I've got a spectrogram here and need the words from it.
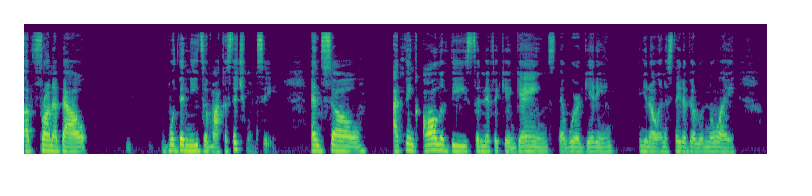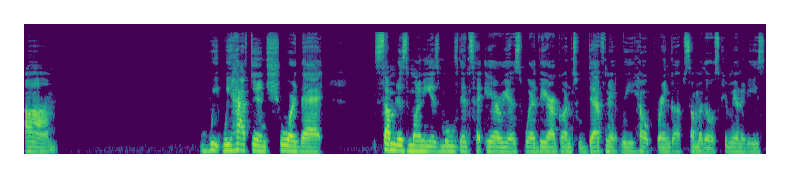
upfront about what the needs of my constituency, and so I think all of these significant gains that we're getting, you know, in the state of Illinois, um, we we have to ensure that some of this money is moved into areas where they are going to definitely help bring up some of those communities.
